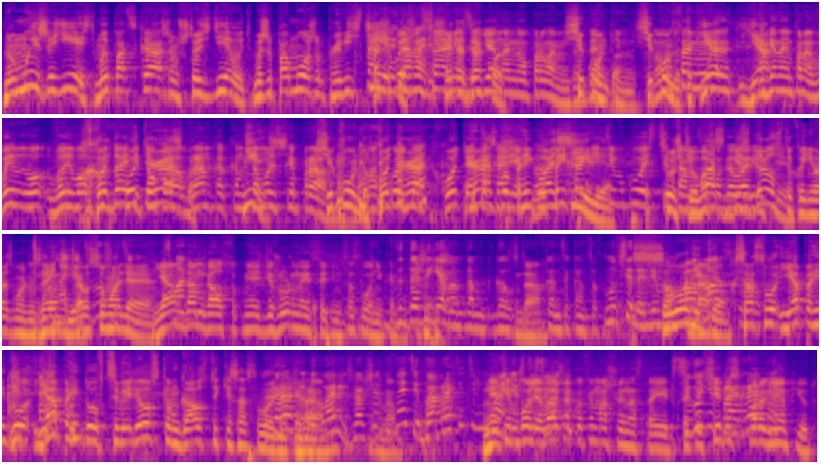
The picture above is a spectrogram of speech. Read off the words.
Но мы же есть, мы подскажем, что сделать, мы же поможем провести Так это, вы же сами этот из закон. регионального парламента. Секунду, Евгеньевич. секунду. Ну, Так сами я- вы я- региональный парламент. Вы, его- вы его Хоть- обсуждаете хоть только раз в рамках комсомольской Нет, правды. Секунду, хоть, раз, хоть раз бы пригласили. Приходите в гости, Слушайте, там у вас без поговорите. галстука невозможно зайти, Значит, я вас слушайте, умоляю. Я вам дам галстук, у меня есть дежурные с этим, со слониками. Да даже я вам дам галстук, Да. в конце концов. Мы все дадим вам по Слоники. галстуку. Со сло- Я пойду, я пойду в Цивилевском галстуке со слониками. Хорошо, Да. договорились. Вообще, вы Да. знаете, вы обратите У меня внимание, тем более что ваша сегодня- кофемашина стоит. Кстати, Сегодня все до сих пор ее пьют.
